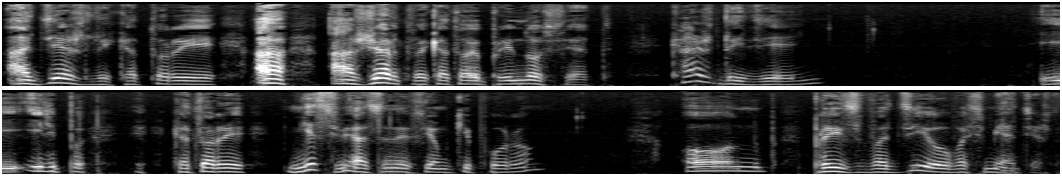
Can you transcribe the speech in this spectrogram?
Одежды, которые, а, а жертвы, которые приносят каждый день, и, или которые не связаны с Йом-Кипуром, он производил восьми одеждах.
